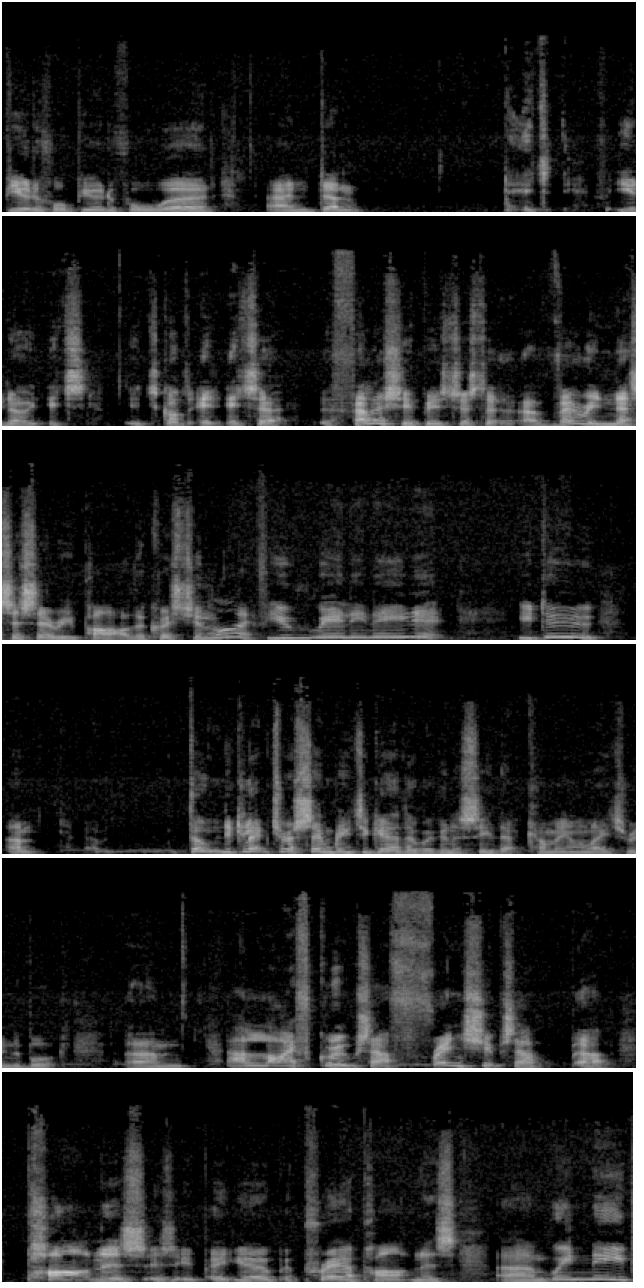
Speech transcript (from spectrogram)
beautiful, beautiful word, and um, it's you know it's it's got it, it's a fellowship is just a, a, very necessary part of the Christian life. You really need it. You do. Um, don't neglect your assembling together. We're going to see that coming on later in the book. Um, our life groups, our friendships, our, our partners, you know, prayer partners. Um, we need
